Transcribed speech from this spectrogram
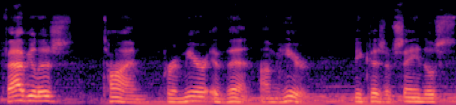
Fabulous time premier event. I'm here because of saying those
